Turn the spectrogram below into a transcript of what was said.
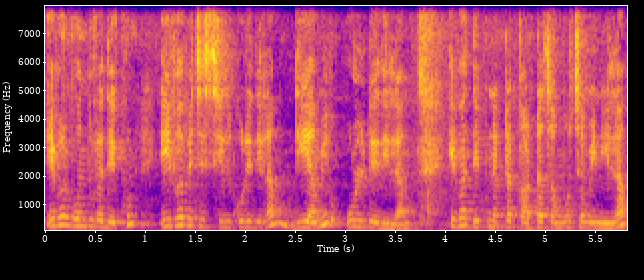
এবার বন্ধুরা দেখুন, এইভাবে যে সিল করে দিলাম, দিয়ে আমি উল্টে দিলাম। এবার দেখুন একটা কাঁটা চামচ আমি নিলাম।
